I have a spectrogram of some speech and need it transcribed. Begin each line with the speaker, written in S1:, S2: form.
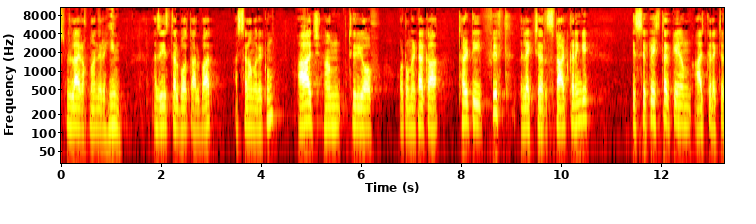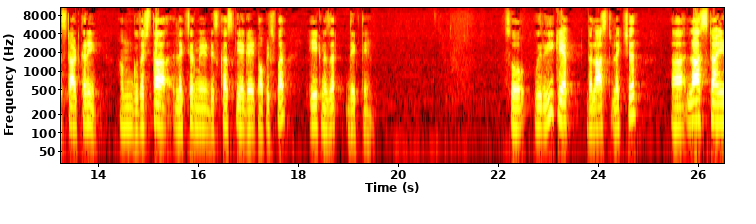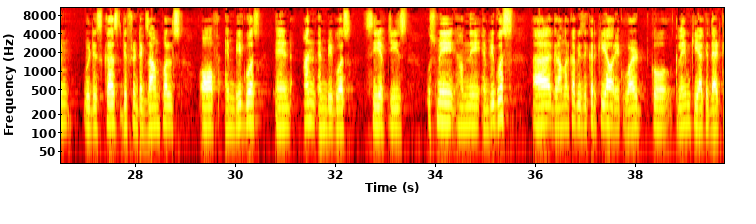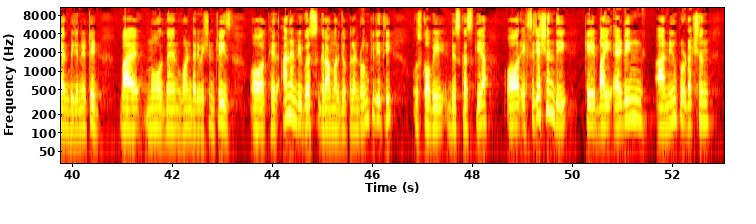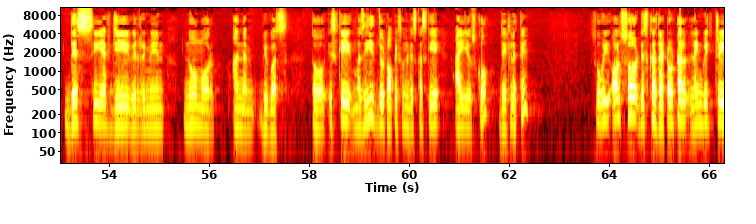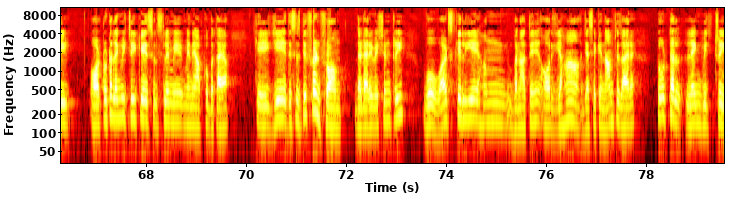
S1: بسم اللہ الرحمن الرحیم عزیز طلبہ و طالبات السلام علیکم آج ہم تھیوری آف آٹومیٹا کا تھرٹی ففتھ لیکچر اسٹارٹ کریں گے اس سے پیشتر کے ہم آج کا لیکچر اسٹارٹ کریں ہم گزشتہ لیکچر میں ڈسکس کیے گئے ٹاپکس پر ایک نظر دیکھتے ہیں so we recap the last lecture last time we discuss different examples of ambiguous and unambiguous C F Gs اس میں ہم نے ایمبیگوس گرامر کا بھی ذکر کیا اور ایک ورڈ کو کلیم کیا کہ that can be generated by more than one derivation trees اور پھر ان ایمبیگوس گرامر جو پلنڈروم کے لیے تھی اس کو بھی ڈسکس کیا اور ایک سجیشن دی کہ by adding a new production this C F G will remain no more unambiguous تو اس کی مزید جو ٹاپکس ہم نے ڈسکس کیے آئیے اس کو دیکھ لیتے ہیں so we also discuss the total language tree اور ٹوٹل لینگویج ٹری کے سلسلے میں میں نے آپ کو بتایا کہ یہ this is different from the derivation tree وہ ورڈس کے لیے ہم بناتے ہیں اور یہاں جیسے کہ نام سے ظاہر ہے ٹوٹل لینگویج ٹری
